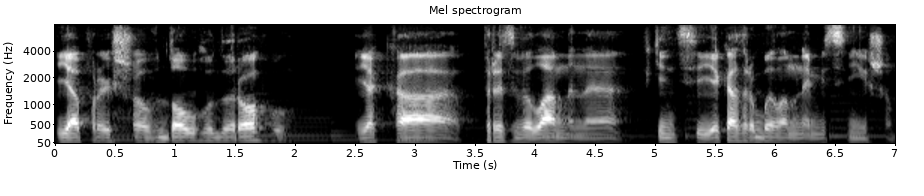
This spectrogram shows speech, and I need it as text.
я пройшов довгу дорогу яка призвела мене в кінці, яка зробила мене міцнішим,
